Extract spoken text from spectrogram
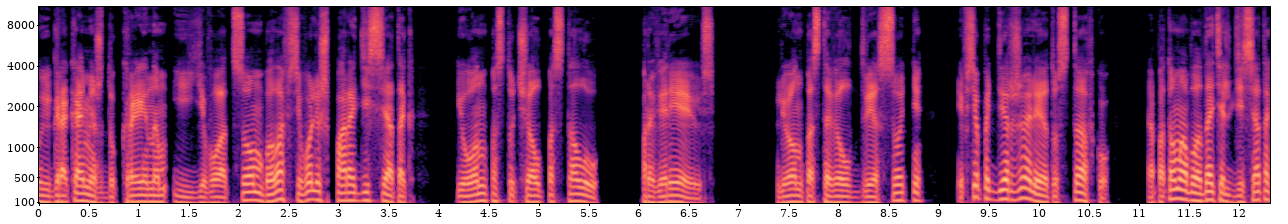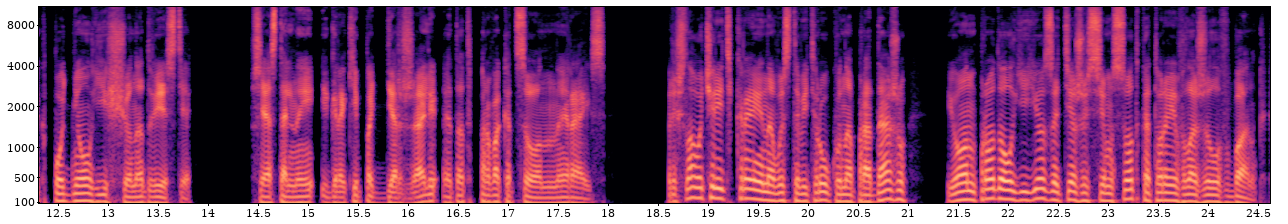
У игрока между Крейном и его отцом была всего лишь пара десяток, и он постучал по столу. «Проверяюсь». Леон поставил две сотни, и все поддержали эту ставку, а потом обладатель десяток поднял еще на 200. Все остальные игроки поддержали этот провокационный райс. Пришла очередь Крейна выставить руку на продажу, и он продал ее за те же 700, которые вложил в банк.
